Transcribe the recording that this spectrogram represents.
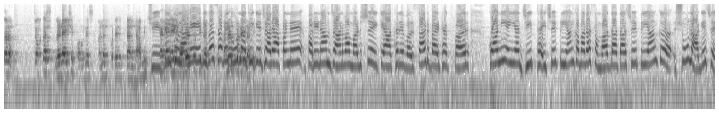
તરફ ચોક્કસ લડાઈ છે કોંગ્રેસ અનંત પટેલના નામે. જી બિલકુલ. અને એ દિવસ હવે દૂર નથી કે જ્યારે આપણને પરિણામ જાણવા મળશે કે આખરે વલસાડ બેઠક પર કોની અહીંયા જીત થઈ છે? પ્રિયાંક અમારા સંવાદદાતા છે. પ્રિયાંક શું લાગે છે?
